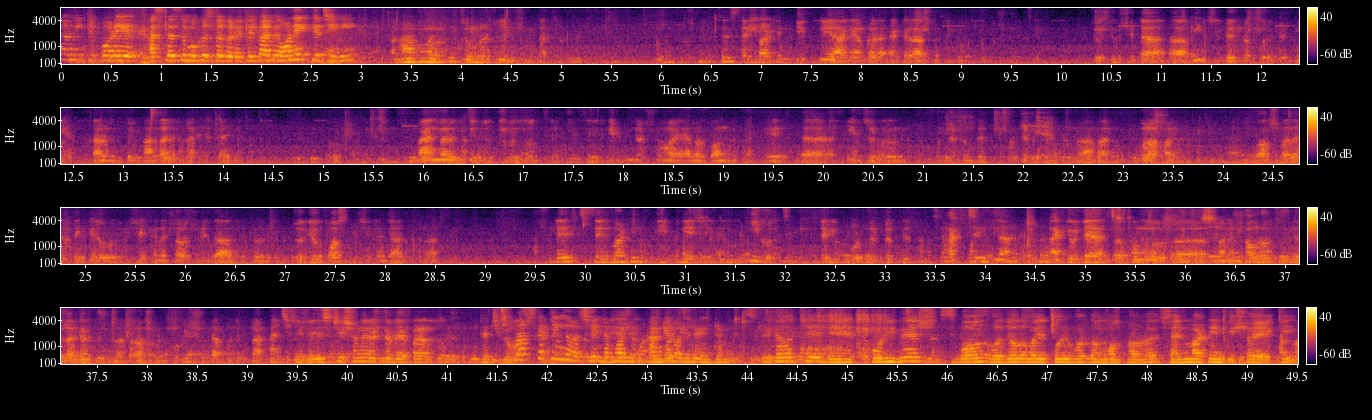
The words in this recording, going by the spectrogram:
আমি একটু পরে আস্তে আস্তে মুখস্থ করে ফেলব। আমি অনেককে চিনি। নিয়ে যদিও সেটা নিয়ে চলছে বিভিন্ন সময় আবার বন্ধ থাকে পর্যটন আবার খোলা হয়। কক্সবাজার থেকেও সেখানে সরাসরি যাওয়া যেত, যদিও কষ্ট সেখানে আলোচনা আছে আসলে সেন্ট মার্টিন দ্বীপ নিয়ে সেখানে কি হচ্ছে এটা কি পর্যটকদের থাকছে কিনা নাকি ওটা কোনো মানে সংরক্ষিত এলাকার ঘোষণা করা হবে? ভবিষ্যতে আপনাদের প্ল্যান যে রেজিস্ট্রেশনের একটা ব্যাপার উঠেছিল। এটা হচ্ছে যে পরিবেশ বন ও জলবায়ু পরিবর্তন মন্ত্রণালয় সেন্ট মার্টিন বিষয়ে একটি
